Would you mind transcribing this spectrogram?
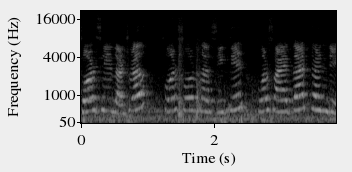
4 3 the 12, 4 4 the 16, 4 5 the 20.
